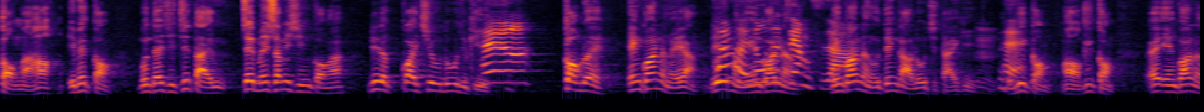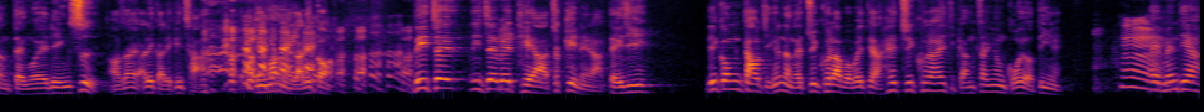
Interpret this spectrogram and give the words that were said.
讲嘛吼，伊要讲。问题是这代这没什么新讲啊，你著怪手撸就去。系啊，讲落，烟管两个样，你问烟管两，烟管两有顶架撸一台去，去讲哦，去讲。哎，烟管两电话零四，哦，再啊，你家己去查。烟管两甲你讲，你这你这要贴足紧的啦。第二，你讲头前迄两个水库啦无要拆，迄水库啦迄一讲占用国有地呢。嗯，嘿免拆。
